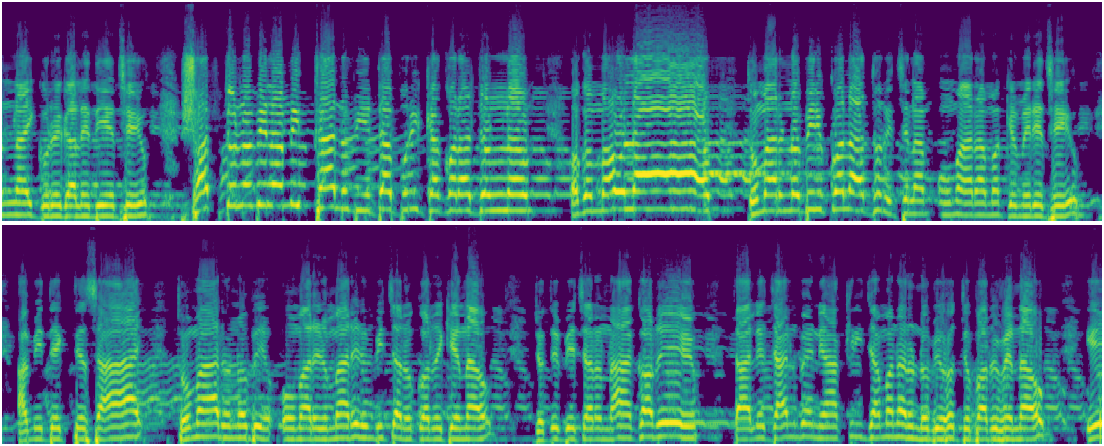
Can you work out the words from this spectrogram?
অন্যায় করে গালে দিয়েছে। সত্য নবী না মিথ্যা নবী, এটা পরীক্ষা করার জন্য। ওগো মাওলা তোমার নবীর কলা ধরেছিলাম, উমার আমাকে মেরেছে। আমি দেখতে চাই, তোমার নবী উমারের মারের বিচার করে কে নাও যদি বিচার না করে, তাহলে জানবেন আখরি জামানার নবী হতে পারবে নাও এ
